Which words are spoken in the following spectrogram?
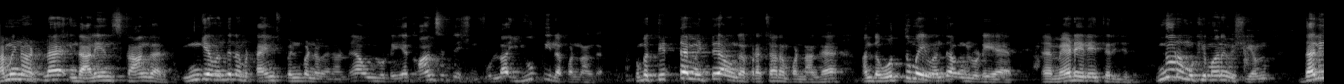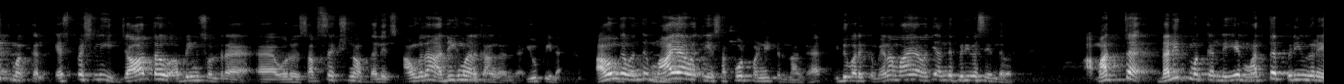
தமிழ்நாட்டுல இந்த அலையன்ஸ் ஸ்ட்ராங்கா இருக்கு. இங்க வந்து நம்ம டைம் ஸ்பெண்ட் பண்ண வேணாம்னு அவங்களுடைய கான்சென்ட்ரேஷன் ஃபுல்லா யூபியில பண்ணாங்க. ரொம்ப திட்டமிட்டு அவங்க பிரச்சாரம் பண்ணாங்க. அந்த ஒத்துமை வந்து அவங்களுடைய மேடையிலே தெரிஞ்சது. இன்னொரு முக்கியமான விஷயம் தலித் மக்கள் எஸ்பெஷலி ஜாதவ் அப்படின்னு சொல்ற ஒரு சப்செக்ஷன் ஆஃப் தலித்ஸ் அவங்க தான் அதிகமா இருக்காங்க அங்க யூபியில அவங்க வந்து மாயாவதியை சப்போர்ட் பண்ணிட்டு இருந்தாங்க. இது வரைக்கும் ஏன்னா மாயாவதி அந்த பிரிவை சேர்ந்தவர். மற்ற தலித் மக்கள்லேயே மற்ற பிரிவுகளை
